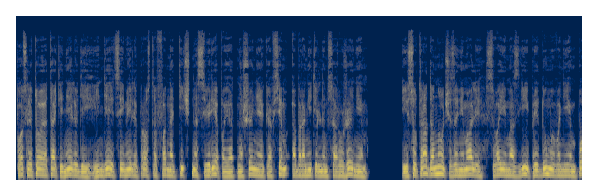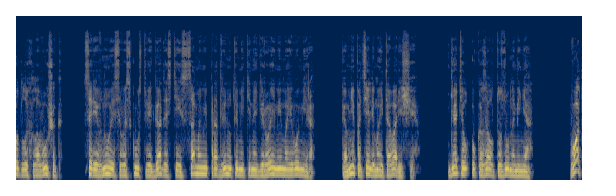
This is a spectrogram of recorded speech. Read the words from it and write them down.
После той атаки нелюдей индейцы имели просто фанатично свирепое отношение ко всем оборонительным сооружениям и с утра до ночи занимали свои мозги придумыванием подлых ловушек, соревнуясь в искусстве гадостей с самыми продвинутыми киногероями моего мира. Ко мне потели мои товарищи. Дятел указал тузу на меня. «Вот,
